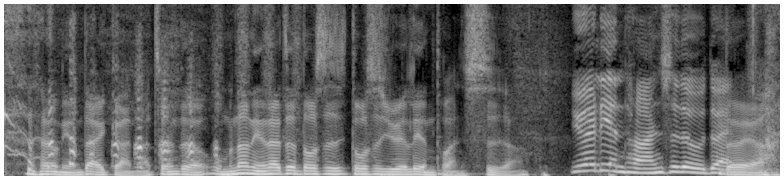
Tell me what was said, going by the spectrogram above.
很有年代感啊！真的，我们那年代真的都是都是约练团式啊。约练团式对不对？对啊。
